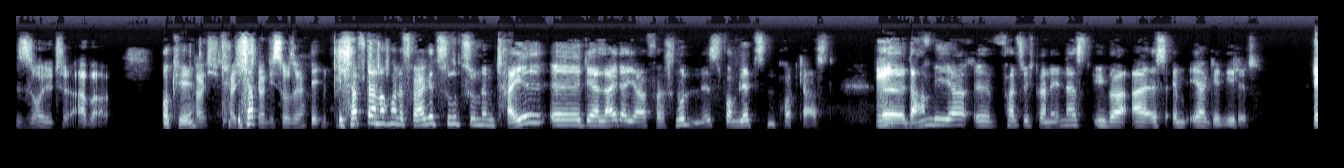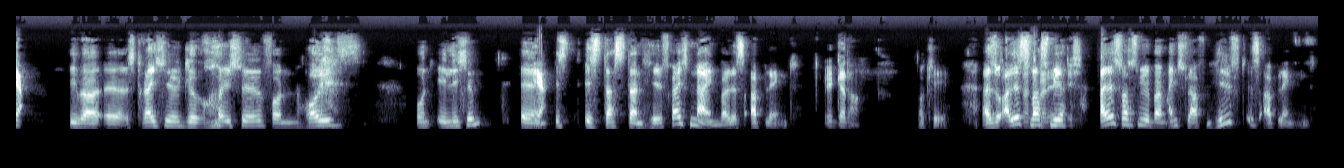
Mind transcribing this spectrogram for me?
sollte, aber Okay. habe ich, hab ich, Ich hab- so. Ich mit ich habe da noch mal eine Frage zu, zu einem Teil, äh, der leider ja verschwunden ist vom letzten Podcast. Mhm. Äh, da haben wir ja, äh, falls du dich dran erinnerst, über ASMR geredet. Ja. Über äh, Streichelgeräusche von Holz und ähnlichem. Äh, Ja. ist, ist das dann hilfreich? Nein, weil es ablenkt. Genau. Okay. Also alles, was mir, alles, was mir beim Einschlafen hilft, ist ablenkend.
